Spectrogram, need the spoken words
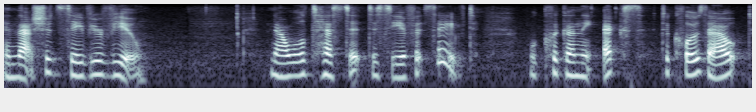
and that should save your view. Now we'll test it to see if it saved. We'll click on the X to close out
